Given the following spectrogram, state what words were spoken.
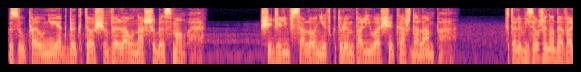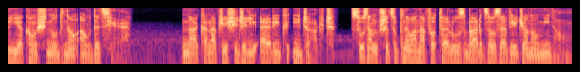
Zupełnie jakby ktoś wylał na szybę smołę. Siedzieli w salonie, w którym paliła się każda lampa. W telewizorze nadawali jakąś nudną audycję. Na kanapie siedzieli Eric i George. Susan przycupnęła na fotelu z bardzo zawiedzioną miną.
